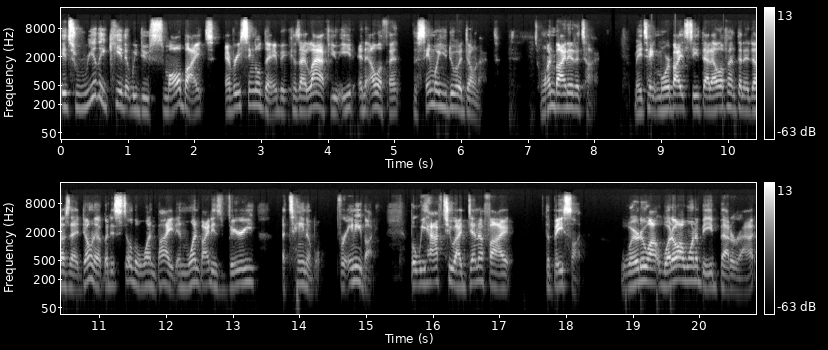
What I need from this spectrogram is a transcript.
it's really key that we do small bites every single day because I laugh, you eat an elephant the same way you do a donut one bite at a time. may take more bites to eat that elephant than it does that donut, but it's still the one bite. And one bite is very attainable for anybody. But we have to identify the baseline. Where do I what do I want to be better at?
